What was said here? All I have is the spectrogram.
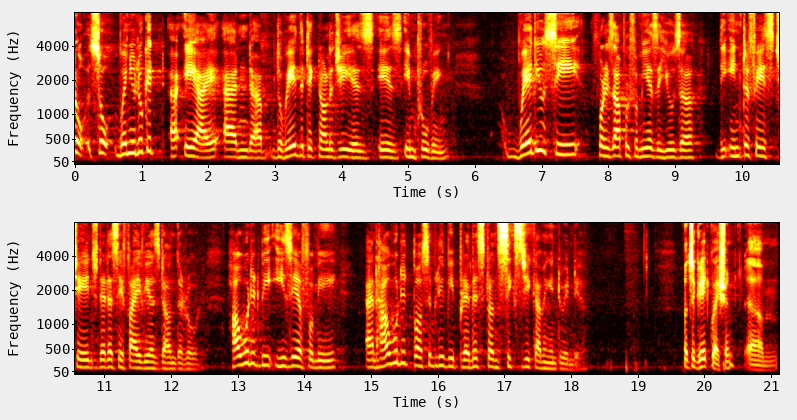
No, so when you look at uh, AI and uh, the way the technology is, is improving, where do you see, for example, for me as a user, the interface change, let us say five years down the road? How would it be easier for me, and how would it possibly be premised on 6G coming into India? That's a great question. Um,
